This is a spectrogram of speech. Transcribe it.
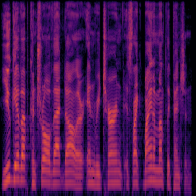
You give up control of that dollar in return. It's like buying a monthly pension.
